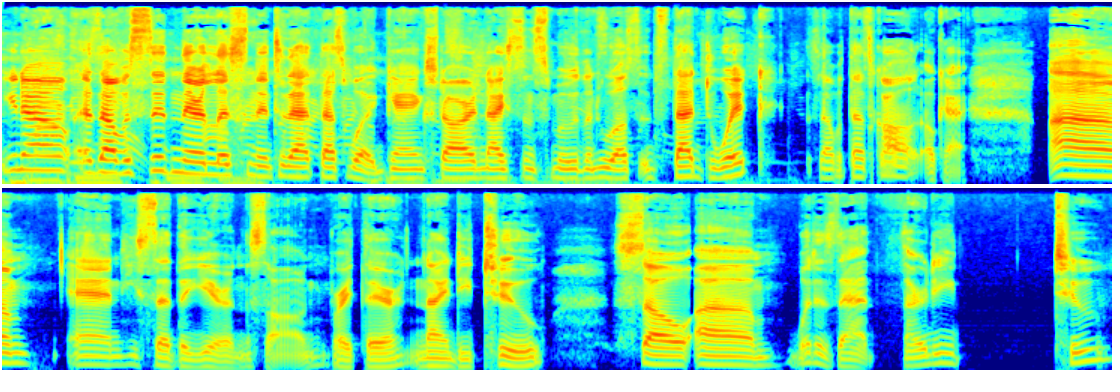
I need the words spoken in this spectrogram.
You know, as I was sitting there listening to that, that's what Gang Starr, Nice and Smooth, and who else? It's that DWYCK. Is that what that's called? Okay. Um, and he said the year in the song right there, 92. So, um, what is that? 32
